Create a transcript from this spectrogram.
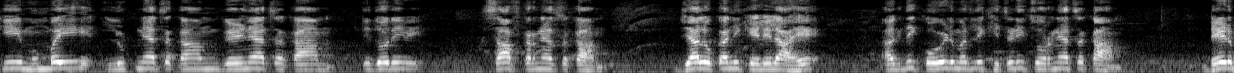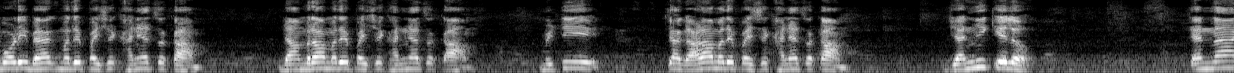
की मुंबई लुटण्याचं काम गिळण्याचं काम तिजोरी साफ करण्याचं काम ज्या लोकांनी केलेलं आहे अगदी कोविडमधली खिचडी चोरण्याचं काम डेड बॉडी बॅगमध्ये पैसे खाण्याचं काम डांबरामध्ये पैसे खाण्याचं काम मिठीच्या गाळामध्ये पैसे खाण्याचं काम ज्यांनी केलं त्यांना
